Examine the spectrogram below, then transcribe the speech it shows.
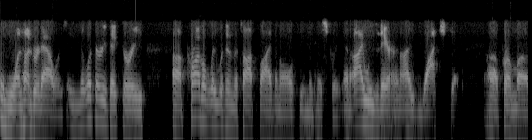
in 100 hours. A military victory, uh, probably within the top five in all of human history. And I was there and I watched it uh, from uh,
